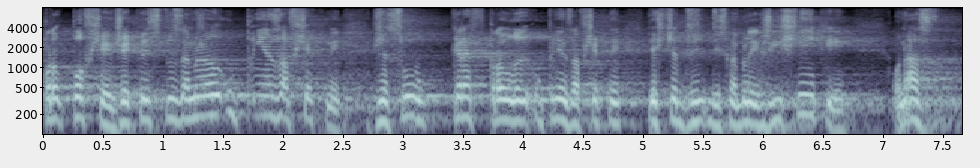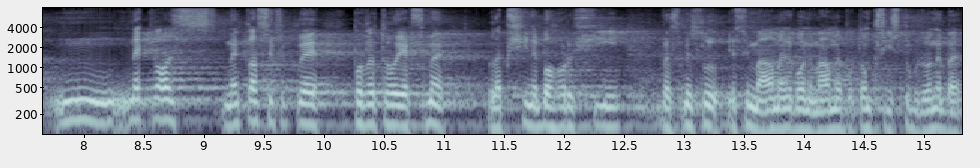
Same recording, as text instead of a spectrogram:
pro, po všech, že Kristus zemřel úplně za všechny, že svou krev prolil úplně za všechny, ještě když jsme byli hříšníky. On nás neklas, neklasifikuje podle toho, jak jsme lepší nebo horší, ve smyslu, jestli máme nebo nemáme potom přístup do nebe,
